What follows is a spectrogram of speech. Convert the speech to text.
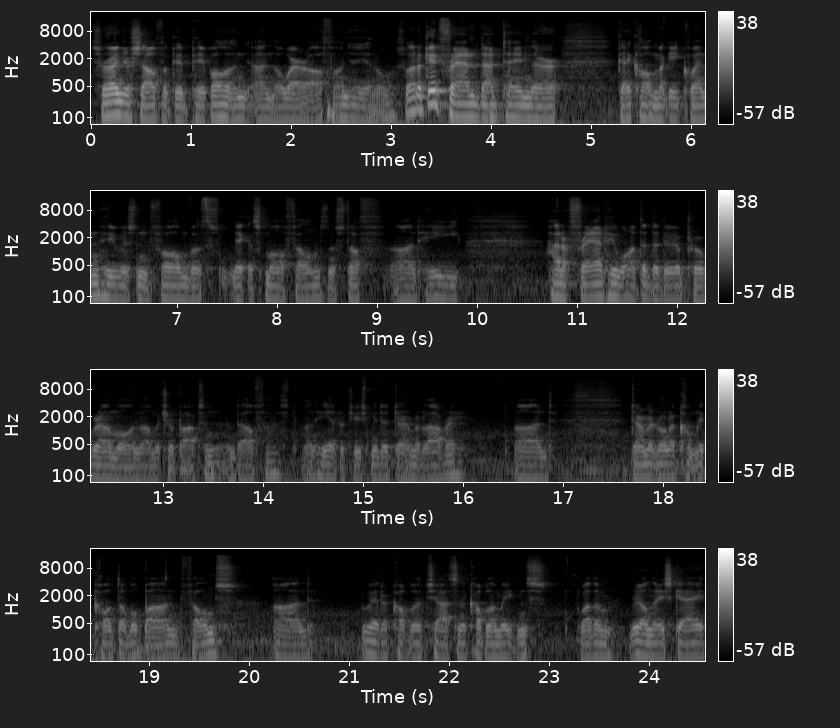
Surround yourself with good people, and, and they'll wear off on you. You know. So I had a good friend at that time there, a guy called Mickey Quinn, who was involved with making small films and stuff, and he had a friend who wanted to do a program on amateur boxing in Belfast, and he introduced me to Dermot Lavery, and Dermot run a company called Double Band Films, and we had a couple of chats and a couple of meetings with him. Real nice guy,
